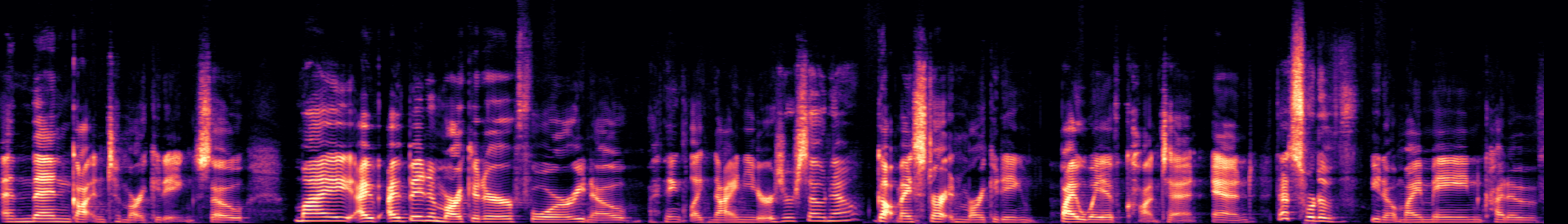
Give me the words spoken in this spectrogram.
and then got into marketing. So my I've, I've been a marketer for you know i think like nine years or so now got my start in marketing by way of content and that's sort of you know my main kind of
